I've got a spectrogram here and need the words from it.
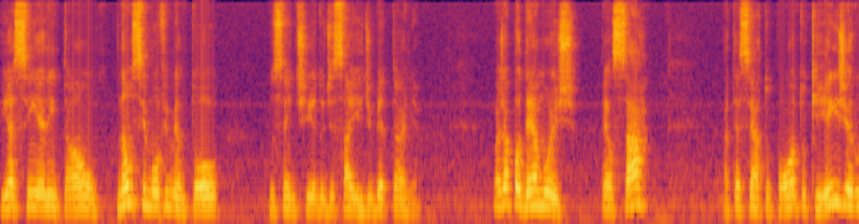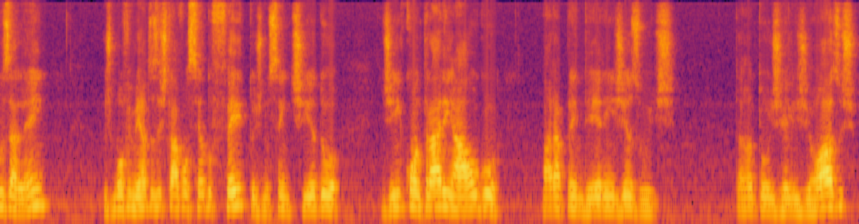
e assim ele então não se movimentou no sentido de sair de Betânia. Mas já podemos pensar, até certo ponto, que em Jerusalém os movimentos estavam sendo feitos no sentido de encontrarem algo para aprenderem em Jesus. Tanto os religiosos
